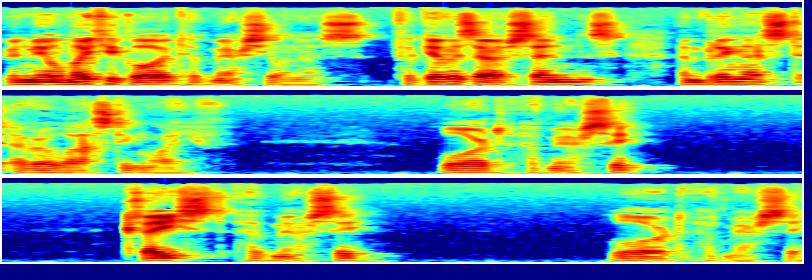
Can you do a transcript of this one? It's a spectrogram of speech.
And may Almighty God have mercy on us, forgive us our sins, and bring us to everlasting life. Lord, have mercy. Christ, have mercy. Lord, have mercy.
